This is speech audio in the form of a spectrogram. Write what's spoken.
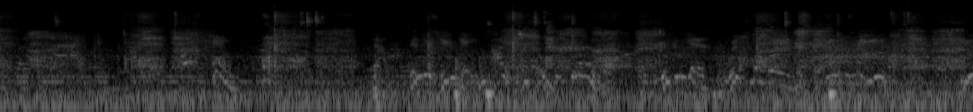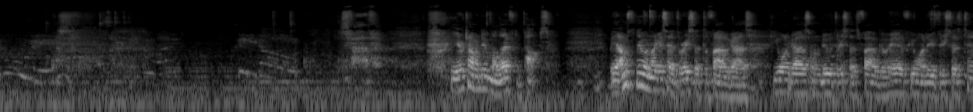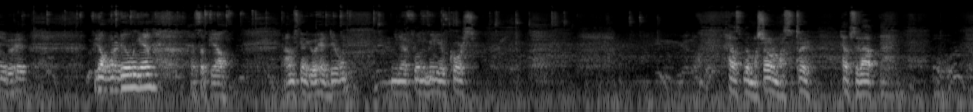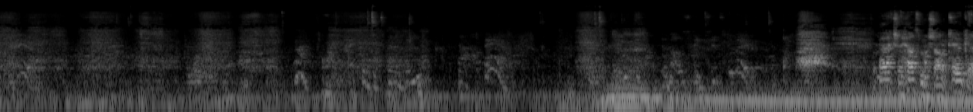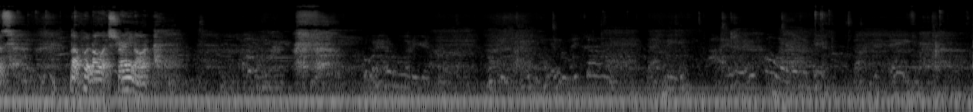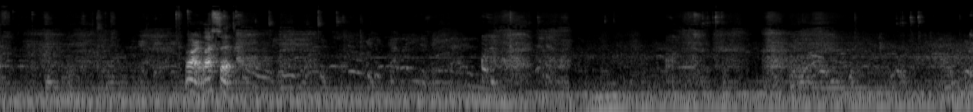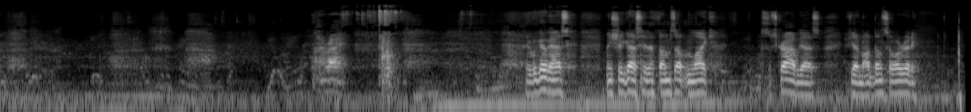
Every time I do my left, it pops. But yeah, I'm just doing, like I said, three sets of five, guys. If you want guys want to do three sets five, go ahead. If you want to do three sets 10, go ahead. If you don't want to do them again, that's up to y'all. I'm just to go ahead and do them, you know, for the video, of course. Helps build my shoulder muscle, too. Helps it out. That actually my shoulder too, because not putting all that strain on it. All right, last set. All right. Here we go, guys. Make sure you guys hit a thumbs up and like, subscribe, guys, if you have not done so already.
